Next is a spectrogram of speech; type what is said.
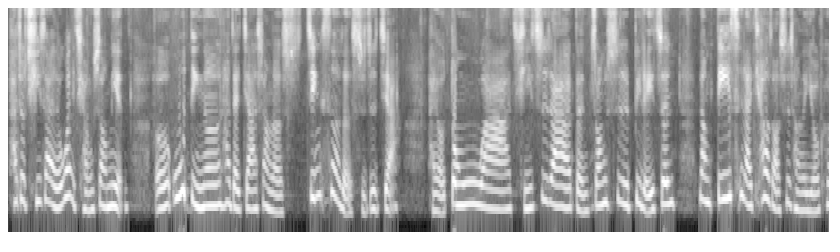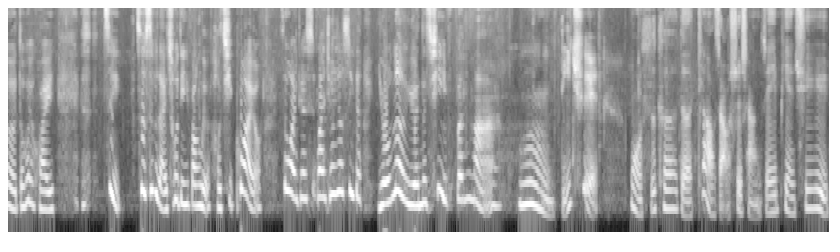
它就漆在了外墙上面。而屋顶呢，它再加上了金色的十字架。还有动物啊、旗帜啊等装饰避雷针，让第一次来跳蚤市场的游客都会怀疑 自己这是不是来错地方了？好奇怪哦！这完全是完全就是一个游乐园的气氛嘛。嗯，的确，莫斯科的跳蚤市场这一片区域，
